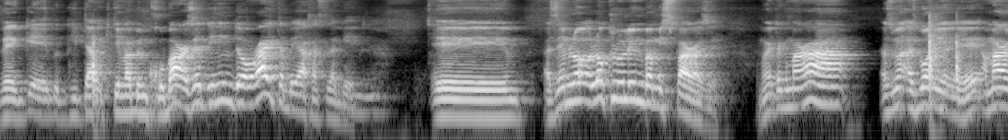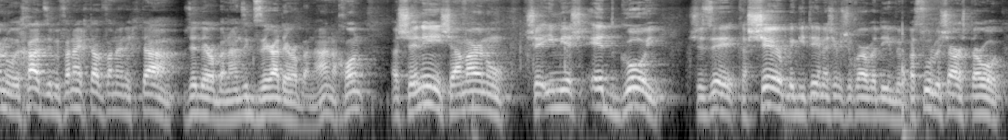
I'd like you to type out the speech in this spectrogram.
וכתיבה במחובר, זה דינים דאורייתא ביחס לגט. אה, אז הם לא, לא כלולים במספר הזה. אומרת הגמרא, אז, אז בואו נראה, אמרנו אחד זה בפניי נכתב בפניי נחתם, זה דרבנן, זה גזירה דרבנן, נכון? השני שאמרנו שאם יש עד גוי שזה כשר בגיטי נשים ושוחרר עבדים ופסול בשאר שטרות,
